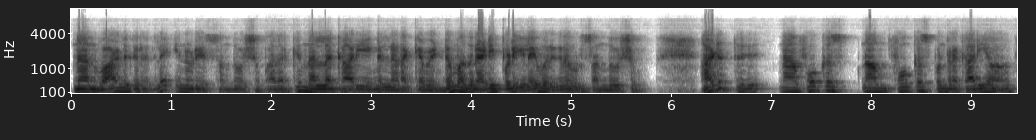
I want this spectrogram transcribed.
நான் வாழுகிறதுல என்னுடைய சந்தோஷம். அதற்கு நல்ல காரியங்கள் நடக்க வேண்டும். அதன் அடிப்படையிலே வருகிற ஒரு சந்தோஷம். அடுத்து நான் ஃபோக்கஸ் நாம் ஃபோக்கஸ் பண்ற காரியம்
